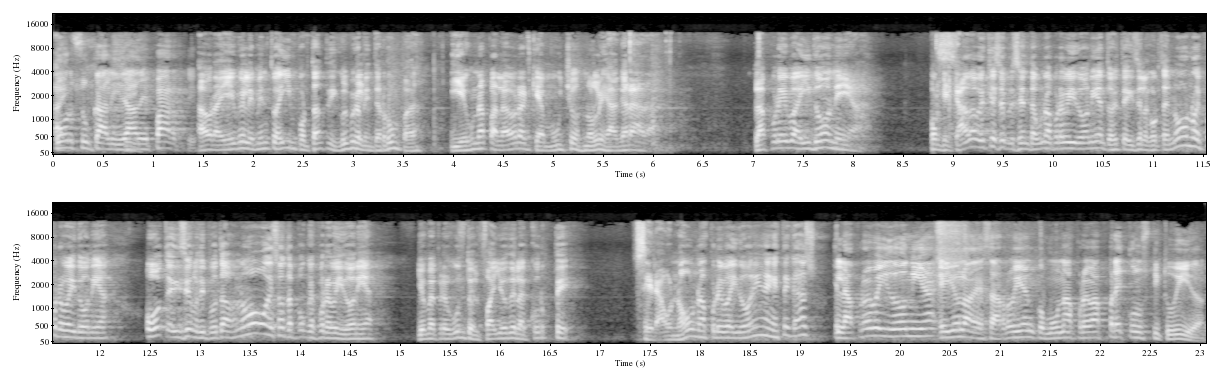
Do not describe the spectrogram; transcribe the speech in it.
por su calidad de parte. Ahora, hay un elemento ahí importante, disculpe que lo interrumpa, y es una palabra que a muchos no les agrada. La prueba idónea. Porque cada vez que se presenta una prueba idónea, entonces te dice la Corte, no, no es prueba idónea. O te dicen los diputados, no, eso tampoco es prueba idónea. Yo me pregunto, ¿el fallo de la Corte será o no una prueba idónea en este caso? La prueba idónea ellos la desarrollan como una prueba preconstituida.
